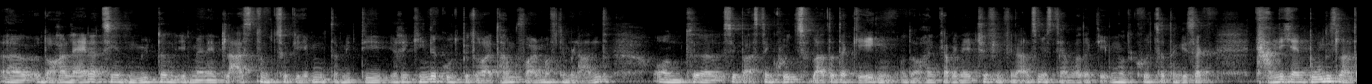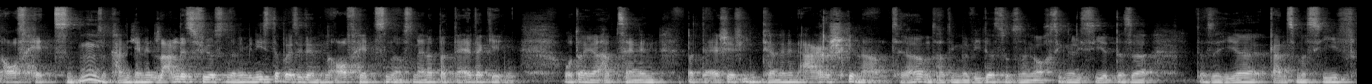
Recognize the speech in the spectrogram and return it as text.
äh, und auch alleinerziehenden Müttern eben eine Entlastung zu geben, damit die ihre Kinder gut betreut haben, vor allem auf dem Land. Und äh, Sebastian Kurz war da dagegen und auch ein Kabinettschef im Finanzministerium war dagegen. Und Kurz hat dann gesagt, kann ich ein Bundesland aufhetzen? Mhm. Also kann ich einen Landesfürsten, einen Ministerpräsidenten aufhetzen aus meiner Partei dagegen? Oder er hat seinen Parteichef intern einen Arsch genannt ja, und hat immer wieder sozusagen auch signalisiert, dass er, dass er hier ganz massiv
